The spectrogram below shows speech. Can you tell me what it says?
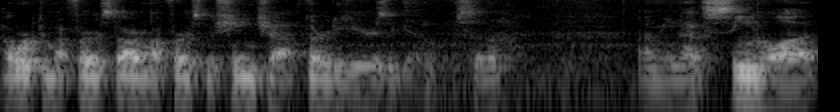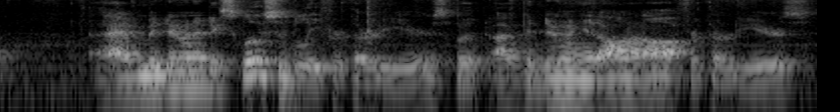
I worked in my first started my first machine shop 30 years ago. So, I mean, I've seen a lot. I haven't been doing it exclusively for 30 years, but I've been doing it on and off for 30 years.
